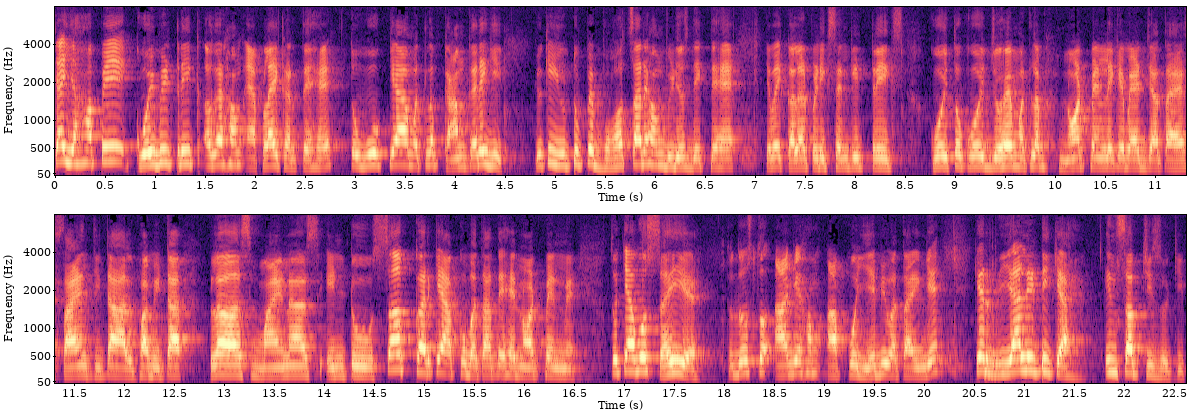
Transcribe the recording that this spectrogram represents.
क्या यहाँ पे कोई भी ट्रिक अगर हम अप्लाई करते हैं तो वो क्या मतलब काम करेगी? क्योंकि यूट्यूब पे बहुत सारे हम वीडियोस देखते हैं कि भाई कलर प्रिडिक्शन की ट्रिक्स कोई तो कोई जो है मतलब नोट पेन लेके बैठ जाता है sine theta alpha beta plus minus into सब करके आपको बताते हैं नोट पेन में। तो क्या वो सही है? तो दोस्तों, आगे हम आपको ये भी बताएँगे कि रियलिटी क्या है इन सब चीज़ों की।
